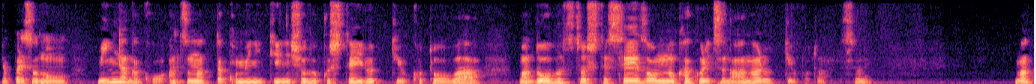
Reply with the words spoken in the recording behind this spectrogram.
やっぱりそのみんながこう集まったコミュニティに所属しているっていうことは、まあ、動物として生存の確率が上がるっていうことなんですよね。まあ、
